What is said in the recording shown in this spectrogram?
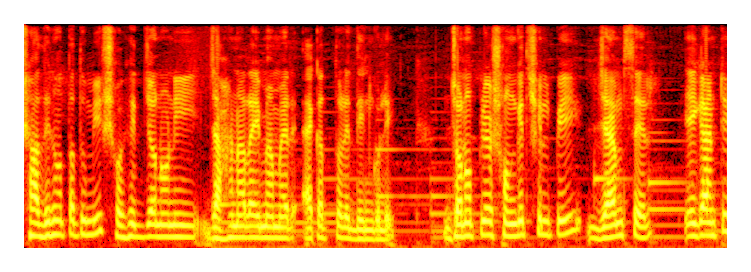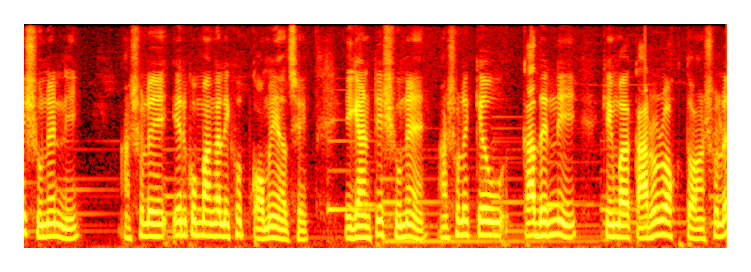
স্বাধীনতা তুমি, শহীদ জননী জাহানারা ইমামের একাত্তরের দিনগুলি। জনপ্রিয় সংগীত শিল্পী জ্যামসের এই গানটি শুনেননি, আসলে এরকম বাঙালি খুব কমই আছে। এই গানটি শুনে আসলে কেউ কাঁদেননি কিংবা কারও রক্ত আসলে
